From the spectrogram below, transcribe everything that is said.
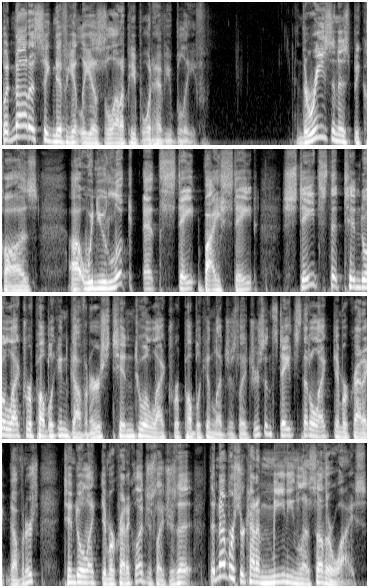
but not as significantly as a lot of people would have you believe. And the reason is because uh, when you look at state by state, states that tend to elect Republican governors tend to elect Republican legislatures, and states that elect Democratic governors tend to elect Democratic legislatures. The, the numbers are kind of meaningless otherwise.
